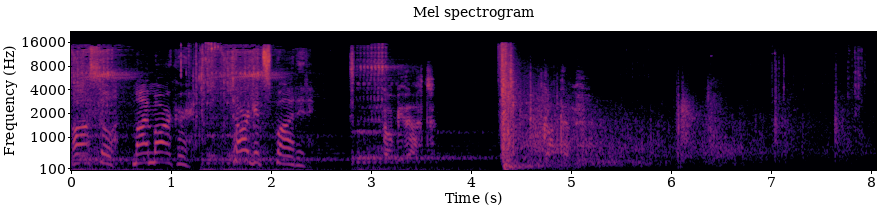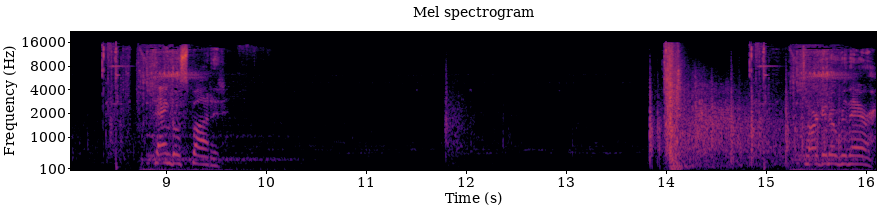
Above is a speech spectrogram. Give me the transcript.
Hostile, my marker. Target spotted. Copy that. Got them. Tango spotted. Target over there.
